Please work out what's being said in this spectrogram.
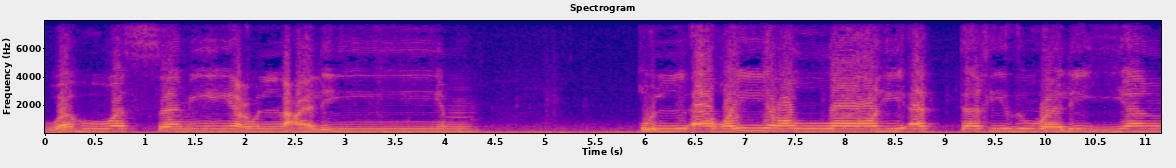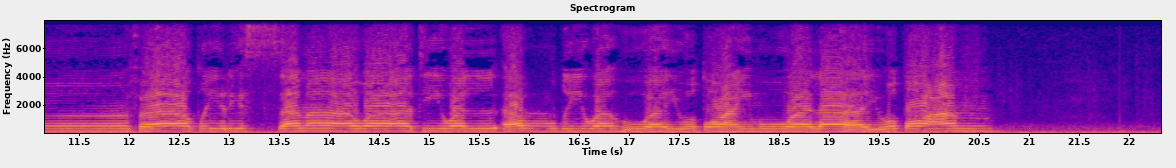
وهو السميع العليم. قل أغير الله أتخذ وليا فاطر السماوات والأرض وهو يطعم ولا يطعم.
